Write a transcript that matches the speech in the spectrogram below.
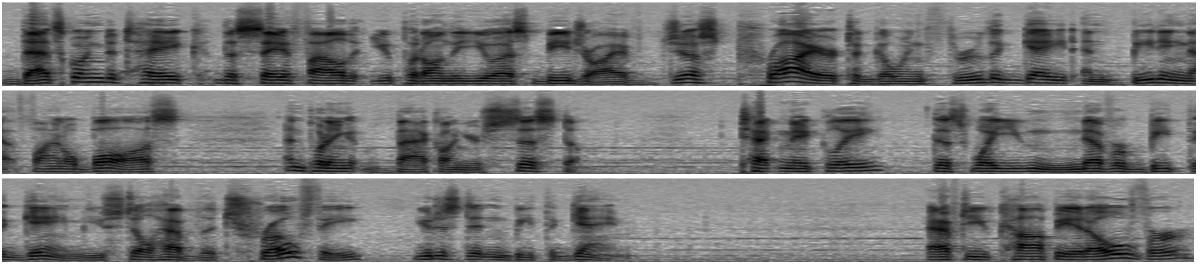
That's going to take the save file that you put on the USB drive just prior to going through the gate and beating that final boss and putting it back on your system. Technically, this way you never beat the game. You still have the trophy, you just didn't beat the game. After you copy it over,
